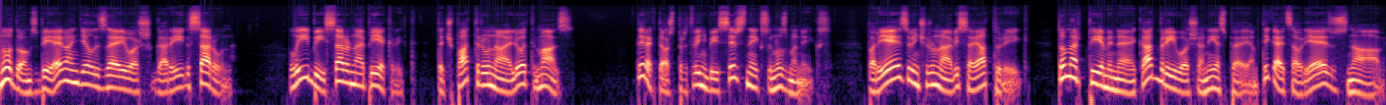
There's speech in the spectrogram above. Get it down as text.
Nodoms bija evanģelizējoša, garīga saruna. Lībija sarunai piekrita, taču pati runāja ļoti maz. Direktors pret viņu bija sirsnīgs un uzmanīgs. Par jēzu viņš runāja visai atturīgi, tomēr pieminēja, ka atbrīvošana iespējama tikai caur Jēzus nāvi.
